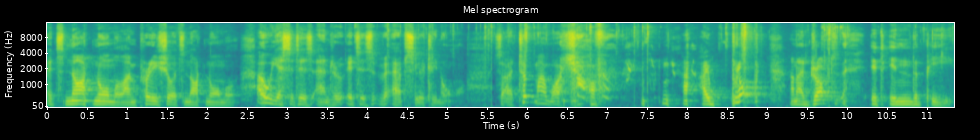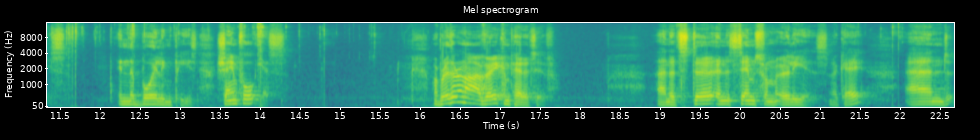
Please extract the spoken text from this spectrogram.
It's not normal. I'm pretty sure it's not normal." Oh, yes, it is, Andrew. It is absolutely normal. So I took my watch off, I plopped, and I dropped it in the peas, in the boiling peas. Shameful? Yes. My brother and I are very competitive, and it, stir, and it stems from early years, okay? And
